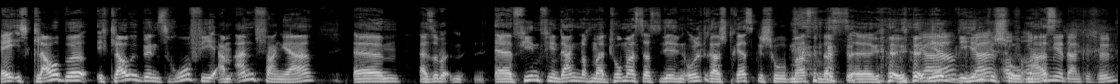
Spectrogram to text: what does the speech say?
Ey, ich glaube, ich glaube übrigens Rufi am Anfang ja ähm, also äh, vielen, vielen Dank nochmal, Thomas, dass du dir den Ultra-Stress geschoben hast und das äh, ja, irgendwie ja, hingeschoben auch, auch hast. Von mir, Dankeschön.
